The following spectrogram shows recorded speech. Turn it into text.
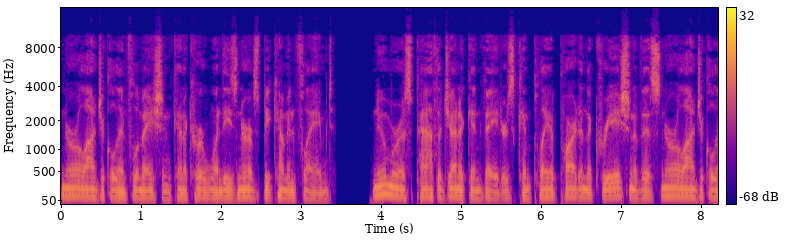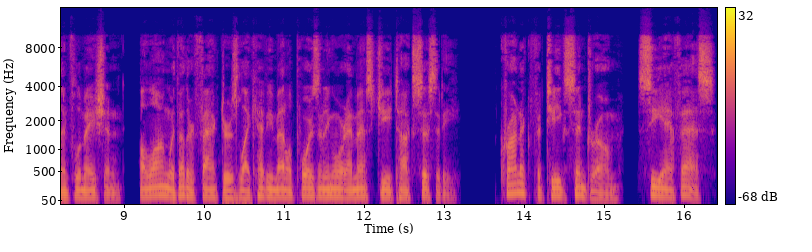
Neurological inflammation can occur when these nerves become inflamed. Numerous pathogenic invaders can play a part in the creation of this neurological inflammation, along with other factors like heavy metal poisoning or MSG toxicity. Chronic fatigue syndrome, CFS,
